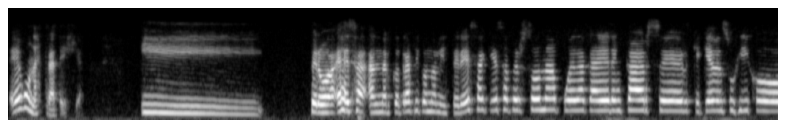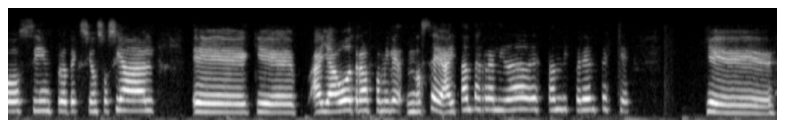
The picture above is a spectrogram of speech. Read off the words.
es una estrategia. Y, pero al narcotráfico no le interesa que esa persona pueda caer en cárcel, que queden sus hijos sin protección social, eh, que haya otra familia, no sé, hay tantas realidades tan diferentes que que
